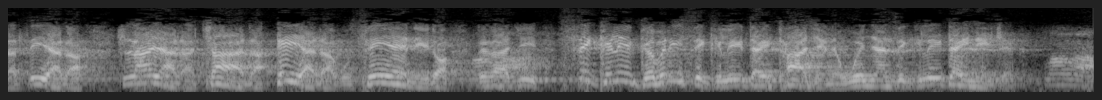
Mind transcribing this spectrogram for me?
တာသိရတာလှမ်းရတာချရတာအိပ်ရတာကိုဆင်းရဲနေတော့ဒကာကြီးစိတ်ကလေးဂပတိစိတ်ကလေးတိုက်ထားခြင်းနဲ့ဝိညာဉ်စိတ်ကလေးတိုက်နေခြင်းမှန်ပါ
